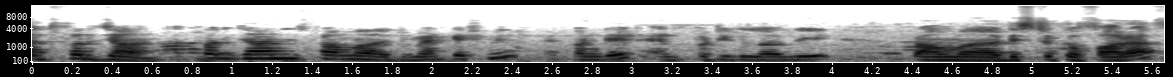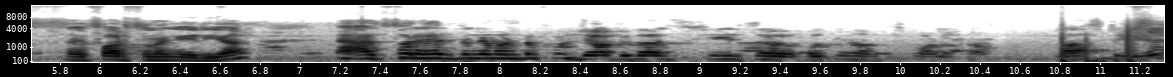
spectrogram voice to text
Adfar Jan. Adfar Jan is from uh, Jammu and Kashmir, Pandit, and particularly from uh, district of Farah, uh, Farfalang area. And Adfar has done a wonderful job because she is uh, working on this model from last year,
